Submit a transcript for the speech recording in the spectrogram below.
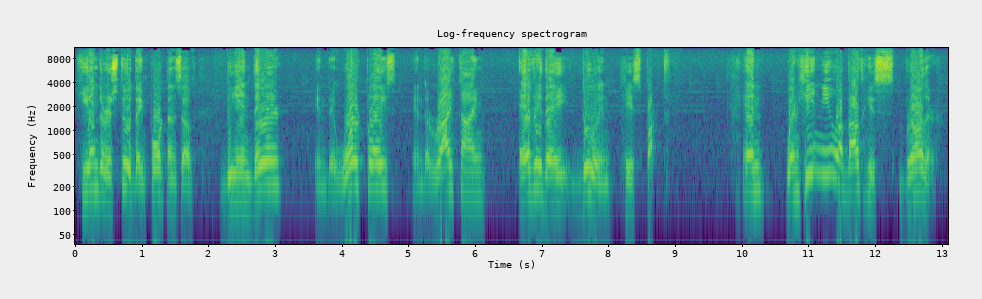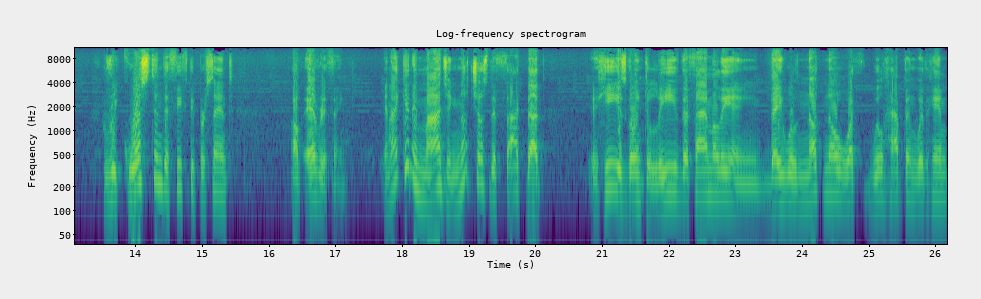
He understood the importance of being there in the workplace in the right time every day doing his part. And when he knew about his brother requesting the 50% of everything, and I can imagine not just the fact that he is going to leave the family and they will not know what will happen with him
